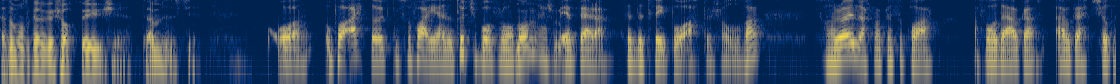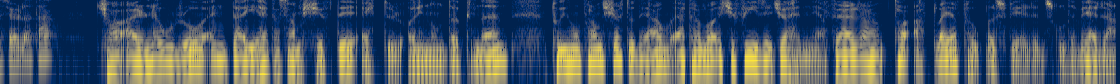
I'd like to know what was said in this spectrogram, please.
detta måste ganga kött för ikke, det minns jag. Og, og på ett ögon så får jeg en touch på fra honom her som är bare sände två på åter själva. Så han røyner akkurat pressa på å få det avgrätt avgrätt og sig litt. Tja er Noro enda i heta samskifte etter øynum døgne, tog hun fann kjøttet det av at han la ikke fire tja henne affæra, ta atleie fotballsferien skulle være.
